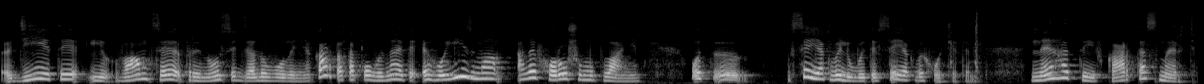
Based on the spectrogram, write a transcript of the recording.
е, дієте, і вам це приносить задоволення. Карта такого, знаєте, егоїзма, але в хорошому плані. От все, як ви любите, все, як ви хочете. Негатив, карта смерть.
